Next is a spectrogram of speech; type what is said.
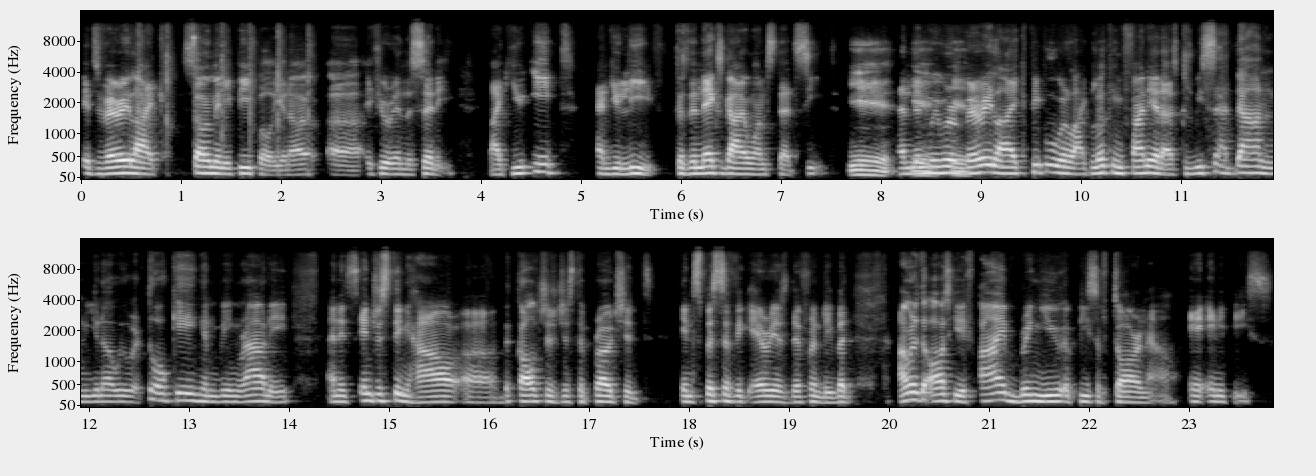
it's very like so many people, you know. Uh, if you're in the city, like you eat and you leave because the next guy wants that seat yeah. And then yeah, we were yeah. very like people were like looking funny at us because we sat down and you know we were talking and being rowdy. And it's interesting how uh, the cultures just approach it in specific areas differently. But I wanted to ask you if I bring you a piece of tahr now, any piece,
